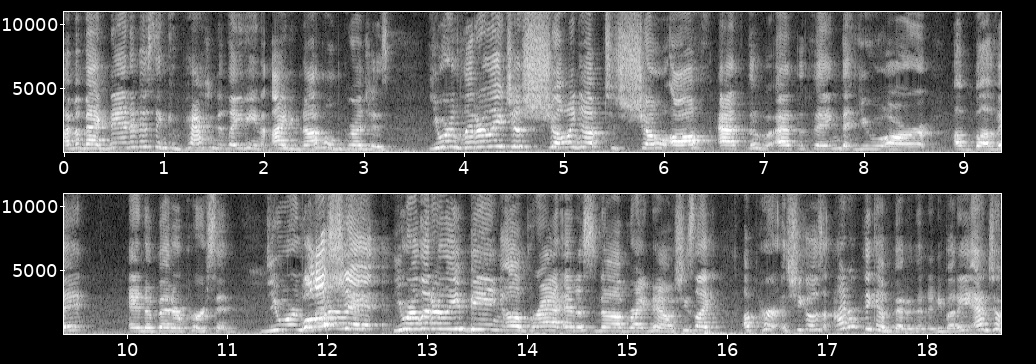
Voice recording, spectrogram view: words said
I'm a magnanimous and compassionate lady, and I do not hold grudges. You are literally just showing up to show off at the at the thing that you are above it and a better person. You are Bullshit! You are literally being a brat and a snob right now. She's like a per. She goes, I don't think I'm better than anybody, and to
